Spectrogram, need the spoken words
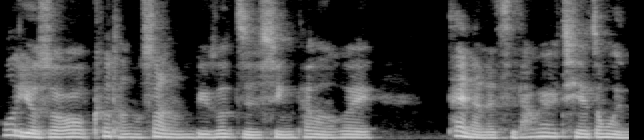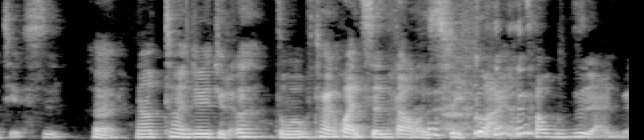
或有时候课堂上，比如说执行，他们会太难的词，他会切中文解释，对，然后突然就会觉得，呃，怎么突然换声道，好奇怪啊，超不自然的。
